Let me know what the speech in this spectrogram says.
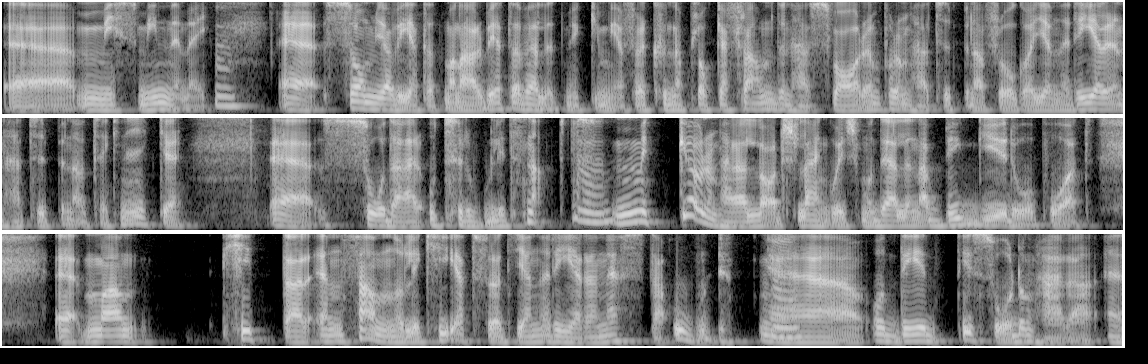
eh, missminner mig. Mm. Eh, som jag vet att man arbetar väldigt mycket med för att kunna plocka fram den här svaren på de här typerna av frågor och generera den här typen av tekniker eh, så där otroligt snabbt. Mm. Mycket av de här large language-modellerna bygger ju då på att eh, man hittar en sannolikhet för att generera nästa ord. Mm. Eh, och det, det, är så de här eh,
